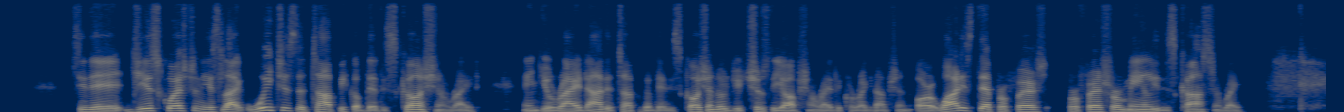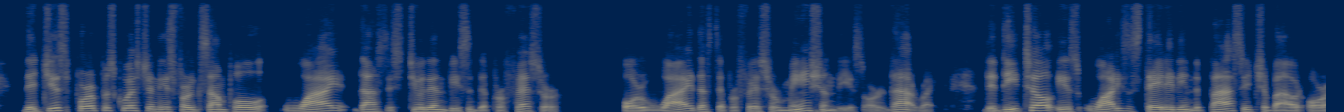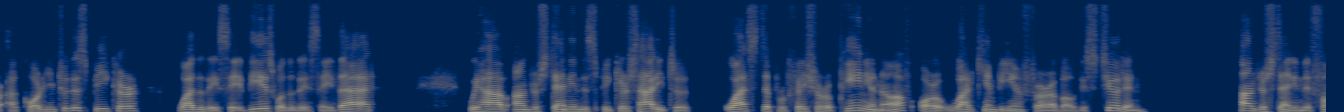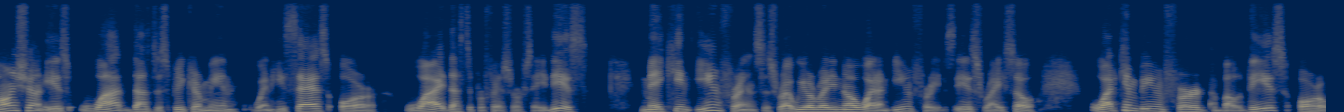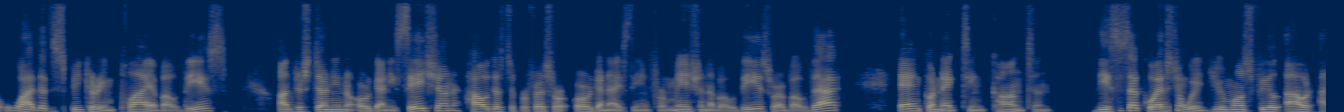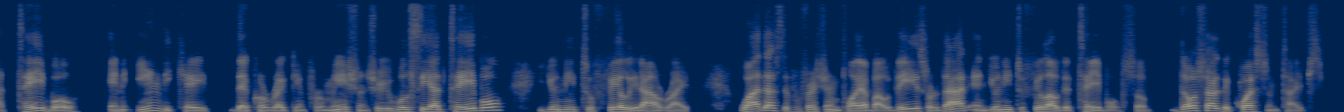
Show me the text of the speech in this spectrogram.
See, the GIST question is like, which is the topic of the discussion, right? and you write out the topic of the discussion or you choose the option, right? The correct option. Or what is the professor, professor mainly discussing, right? The gist purpose question is, for example, why does the student visit the professor? Or why does the professor mention this or that, right? The detail is what is stated in the passage about or according to the speaker, why do they say this, what do they say that? We have understanding the speaker's attitude what's the professor opinion of or what can be inferred about the student. Understanding the function is what does the speaker mean when he says or why does the professor say this? Making inferences, right? We already know what an inference is, right? So what can be inferred about this or what does the speaker imply about this? Understanding organization, how does the professor organize the information about this or about that? And connecting content. This is a question where you must fill out a table and indicate the correct information. So you will see a table, you need to fill it out, right? What does the profession imply about this or that? And you need to fill out the table. So those are the question types.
